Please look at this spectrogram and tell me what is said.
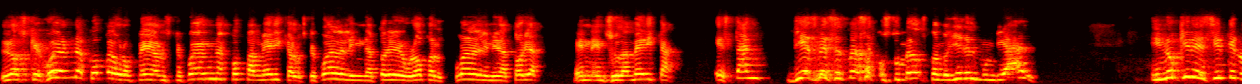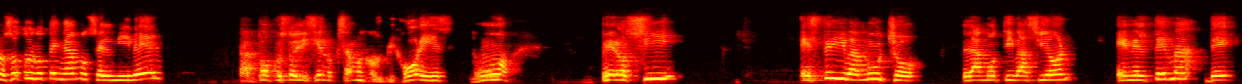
Los que juegan una Copa Europea, los que juegan una Copa América, los que juegan la eliminatoria en Europa, los que juegan la eliminatoria en, en Sudamérica, están diez veces más acostumbrados cuando llega el Mundial. Y no quiere decir que nosotros no tengamos el nivel, tampoco estoy diciendo que seamos los mejores, no, pero sí estriba mucho la motivación en el tema de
